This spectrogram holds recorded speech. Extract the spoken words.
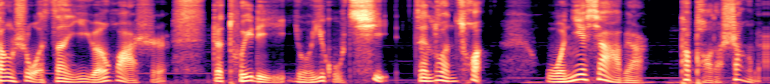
当时我三姨原话是：“这腿里有一股气在乱窜，我捏下边，它跑到上边；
